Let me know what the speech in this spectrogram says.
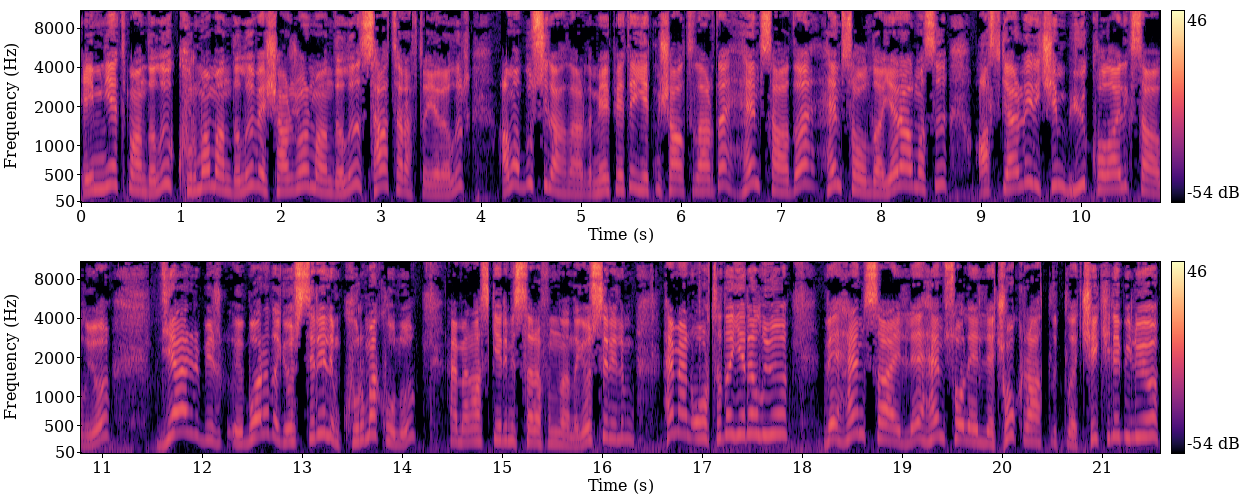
emniyet mandalı, kurma mandalı ve şarjör mandalı sağ tarafta yer alır. Ama bu silahlarda MPT-76'larda hem sağda hem solda yer alması askerler için büyük kolaylık sağlıyor. Diğer bir e, bu arada gösterelim kurma kolu hemen askerimiz tarafından da gösterelim. Hemen ortada yer alıyor ve hem sağ elle hem sol elle çok rahatlıkla çekilebiliyor.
